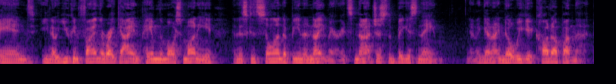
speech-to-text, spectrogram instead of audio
and you know you can find the right guy and pay him the most money and this can still end up being a nightmare. It's not just the biggest name. And again i know we get caught up on that.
